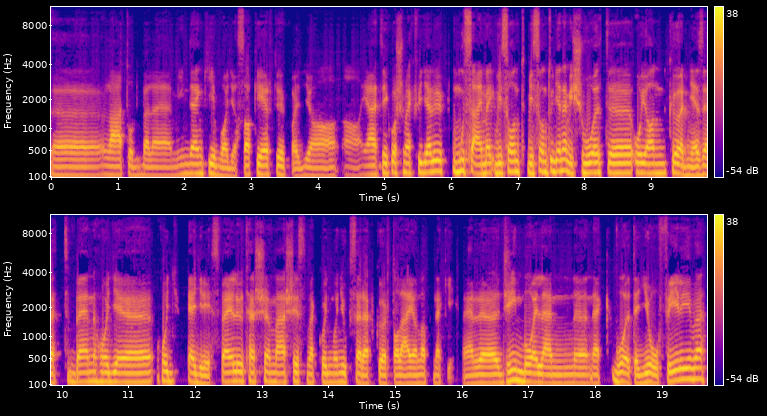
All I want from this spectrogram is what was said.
ö, látott bele mindenki, vagy a szakértők, vagy a a, a játékos megfigyelők. Muszáj meg, viszont, viszont ugye nem is volt ö, olyan környezetben, hogy, ö, hogy egyrészt fejlődhessen, másrészt meg, hogy mondjuk szerepkör találjanak neki. Mert Jim Boylannek volt egy jó fél éve,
